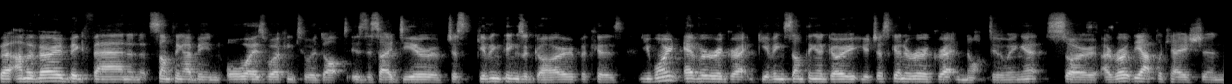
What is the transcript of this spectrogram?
but I'm a very big fan, and it's something I've been always working to adopt is this idea of just giving things a go because you won't ever regret giving something a go. You're just going to regret not doing it. So I wrote the application.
